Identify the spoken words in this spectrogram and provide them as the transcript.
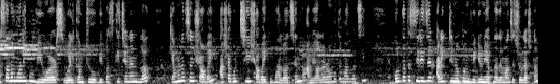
আসসালামু আলাইকুম viewers welcome to Bipa's kitchen and blog. কেমন আছেন সবাই? আশা করছি সবাই খুব ভালো আছেন। আমি আল্লাহর রহমতে ভালো আছি। কলকাতা সিরিজের আরেকটি নতুন ভিডিও নিয়ে আপনাদের মাঝে চলে আসলাম।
